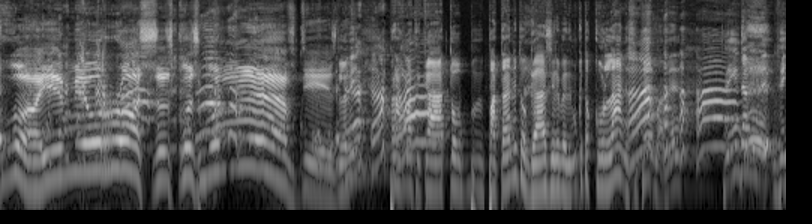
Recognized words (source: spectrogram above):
Εγώ είμαι ο Ρώσος κοσμοναύτη. δηλαδή, πραγματικά το πατάνε τον γκάζι, ρε παιδί μου, και το κολλάνε στο τέρμα. δεν, δεν, γίνεται να μην- δεν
